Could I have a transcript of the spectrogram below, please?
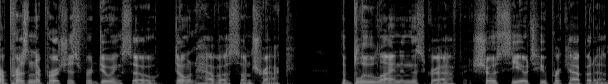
Our present approaches for doing so don't have us on track. The blue line in this graph shows CO2 per capita.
